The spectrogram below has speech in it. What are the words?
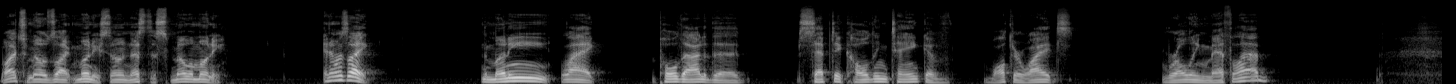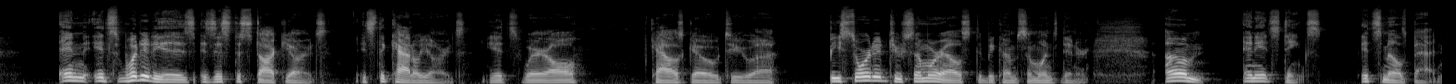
well, it smells like money, son. That's the smell of money. And I was like, the money like pulled out of the septic holding tank of Walter White's rolling meth lab. And it's what it is, is it's the stockyards. It's the cattle yards. It's where all cows go to uh, be sorted to somewhere else to become someone's dinner. Um, and it stinks. It smells bad.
